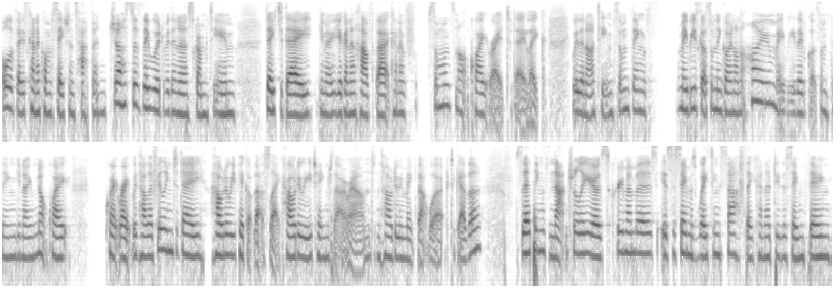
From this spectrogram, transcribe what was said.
All of those kind of conversations happen just as they would within a scrum team day to day. You know, you're going to have that kind of someone's not quite right today, like within our team. Some things maybe he's got something going on at home maybe they've got something you know not quite quite right with how they're feeling today. How do we pick up that slack? How do we change that around? And how do we make that work together? So they're things naturally as crew members. It's the same as waiting staff. They kind of do the same thing.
